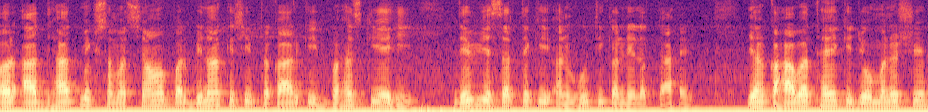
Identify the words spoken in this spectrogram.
और आध्यात्मिक समस्याओं पर बिना किसी प्रकार की बहस किए ही दिव्य सत्य की अनुभूति करने लगता है। यह कहावत है कि जो मनुष्य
